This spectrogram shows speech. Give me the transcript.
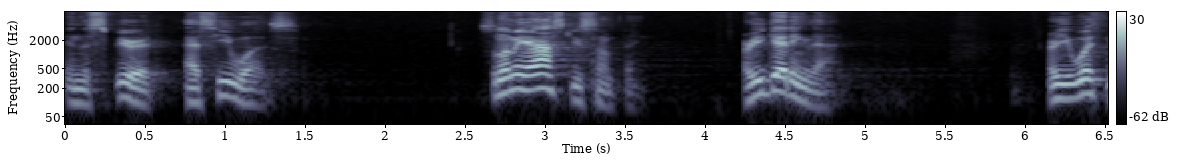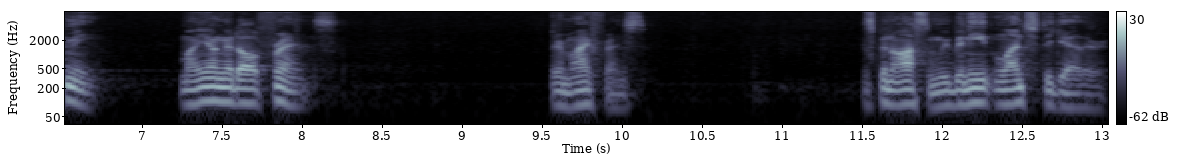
in the Spirit as he was. So let me ask you something. Are you getting that? Are you with me, my young adult friends? They're my friends. It's been awesome. We've been eating lunch together,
